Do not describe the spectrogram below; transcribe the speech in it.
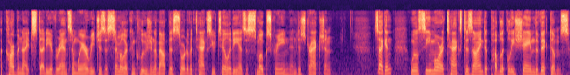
A Carbonite study of ransomware reaches a similar conclusion about this sort of attack's utility as a smokescreen and distraction. Second, we'll see more attacks designed to publicly shame the victims.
